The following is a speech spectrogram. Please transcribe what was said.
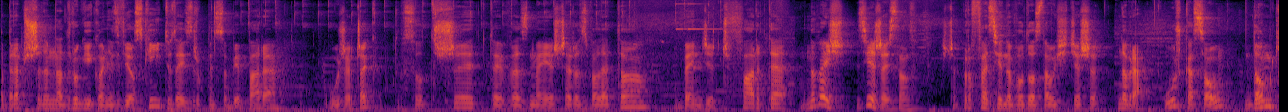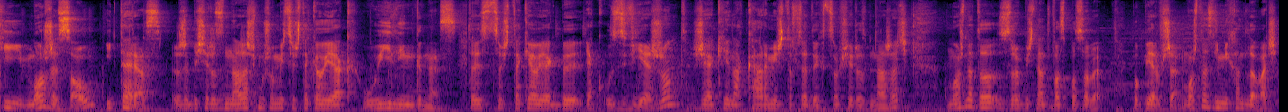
Dobra, przyszedłem na drugi koniec wioski i tutaj zróbmy sobie parę łóżeczek. Tu są trzy, tutaj wezmę jeszcze, rozwalę to. Będzie czwarte. No weź, zjeżdżaj stąd. Jeszcze profesję nową dostał i się cieszy. Dobra, łóżka są, domki może są i teraz, żeby się rozmnażać muszą mieć coś takiego jak willingness. To jest coś takiego jakby jak u zwierząt, że jak je nakarmisz to wtedy chcą się rozmnażać. Można to zrobić na dwa sposoby. Po pierwsze, można z nimi handlować.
